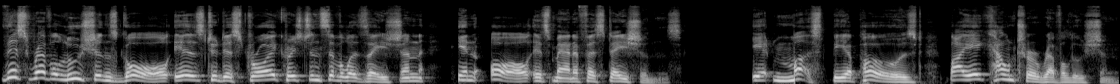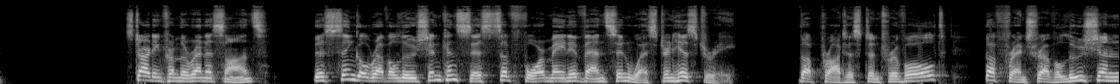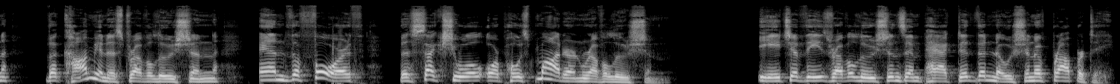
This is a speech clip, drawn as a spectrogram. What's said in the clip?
This revolution's goal is to destroy Christian civilization in all its manifestations. It must be opposed by a counter revolution. Starting from the Renaissance, this single revolution consists of four main events in Western history the Protestant Revolt, the French Revolution, the Communist Revolution, and the fourth, the sexual or postmodern revolution. Each of these revolutions impacted the notion of property.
